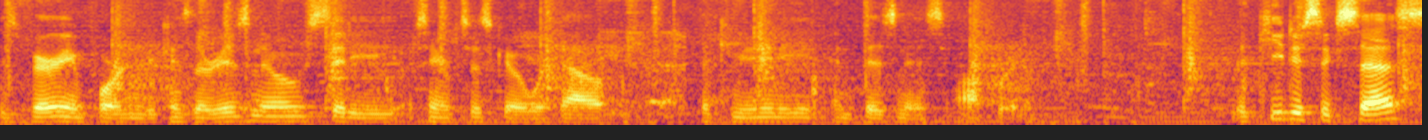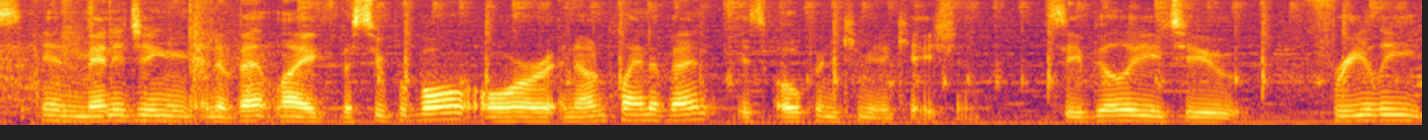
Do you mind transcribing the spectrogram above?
is very important because there is no city of San Francisco without the community and business operating. The key to success in managing an event like the Super Bowl or an unplanned event is open communication. It's the ability to freely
